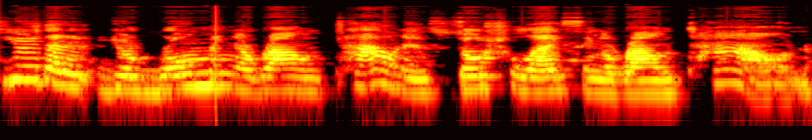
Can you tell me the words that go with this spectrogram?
hear that you're roaming around town and socializing around town,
